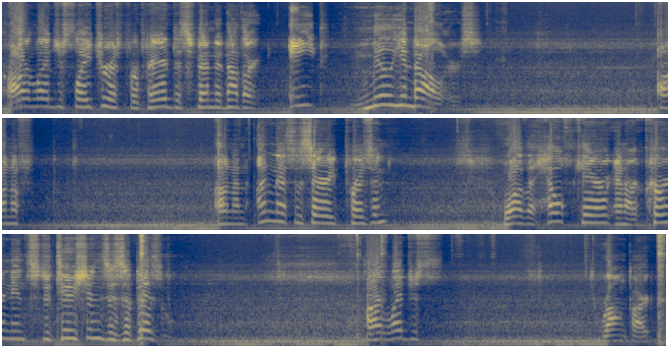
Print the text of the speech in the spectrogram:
Our legislature is prepared to spend another $8 million on, a, on an unnecessary prison while the health care in our current institutions is abysmal. Our legis... Wrong part.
